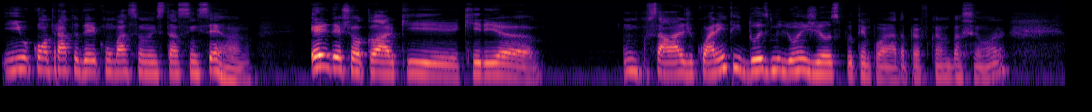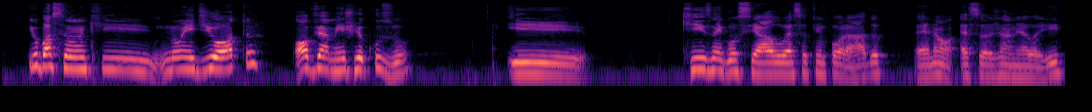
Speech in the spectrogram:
e o contrato dele com o Barcelona está se encerrando. Ele deixou claro que queria um salário de 42 milhões de euros por temporada para ficar no Barcelona. E o Barcelona, que não é idiota, obviamente recusou. E quis negociá-lo essa temporada, é, não, essa janela aí.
